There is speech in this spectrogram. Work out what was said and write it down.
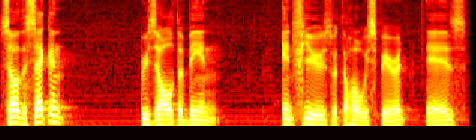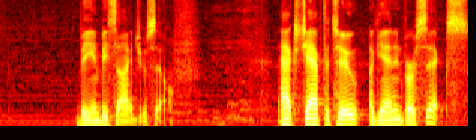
So, the second result of being infused with the Holy Spirit is being beside yourself. Acts chapter 2, again in verse 6.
